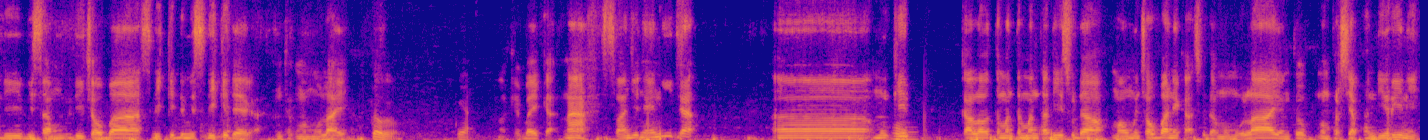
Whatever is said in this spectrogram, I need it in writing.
jadi bisa dicoba sedikit demi sedikit ya kak untuk memulai. Betul. Ya. Oke baik kak. Nah selanjutnya ini kak uh, mungkin hmm kalau teman-teman tadi sudah mau mencoba nih kak, sudah memulai untuk mempersiapkan diri nih,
